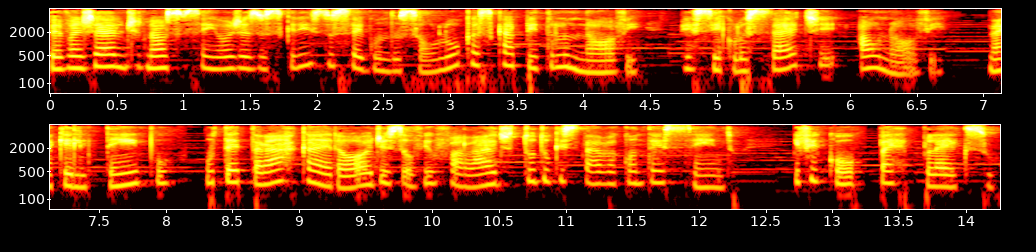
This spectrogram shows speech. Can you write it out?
Do Evangelho de Nosso Senhor Jesus Cristo segundo São Lucas, capítulo 9, versículos 7 ao 9. Naquele tempo, o tetrarca Herodes ouviu falar de tudo o que estava acontecendo e ficou perplexo,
